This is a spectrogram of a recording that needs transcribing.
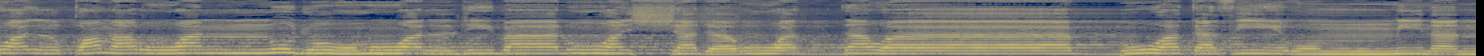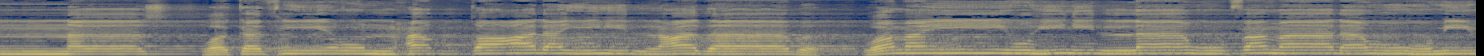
والقمر والنجوم والجبال والشجر والدواب وكثير من الناس وكثير حق عليه العذاب ومن يهن الله فما له من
